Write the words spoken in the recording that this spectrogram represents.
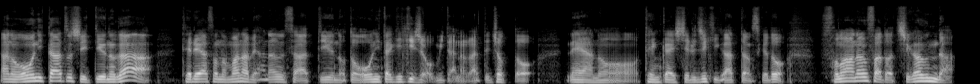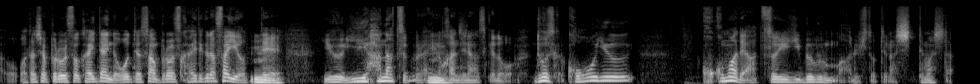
あの、大仁田敦っていうのが、テレ朝の真鍋アナウンサーっていうのと大仁田劇場みたいなのがあって、ちょっとね、あの、展開してる時期があったんですけど、そのアナウンサーとは違うんだ。私はプロレスを買いたいんで、大仁田さんプロレス変えてくださいよっていう言い放つぐらいの感じなんですけど、どうですか？こういう、ここまで熱い部分もある人っていうのは知ってました？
